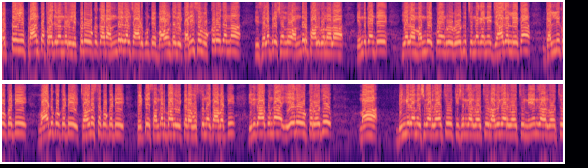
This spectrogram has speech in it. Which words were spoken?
మొత్తం ఈ ప్రాంత ప్రజలందరూ ఎక్కడో ఒక కాడ అందరు కలిసి ఆడుకుంటే బాగుంటుంది. కనీసం ఒక్కరోజన్నా ఈ సెలబ్రేషన్లో అందరూ పాల్గొనాలా? ఎందుకంటే ఇలా మంది ఎక్కువైనరు రోడ్లు చిన్నగానే జాగలు లేక గల్లీకొకటి వార్డుకొకటి చౌరస్తకొకటి పెట్టే సందర్భాలు ఇక్కడ వస్తున్నాయి కాబట్టి ఇది కాకుండా ఏదో ఒక్కరోజు రోజు మా బింగి రమేష్ గారు కావచ్చు కిషన్ గారు కావచ్చు రవి గారు కావచ్చు నేను గారు కావచ్చు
